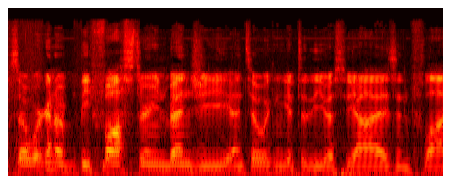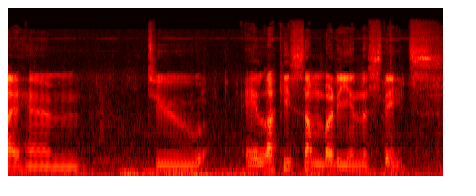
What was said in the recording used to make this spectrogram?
So we're gonna be fostering Benji until we can get to the USVIs and fly him to a lucky somebody in the States.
